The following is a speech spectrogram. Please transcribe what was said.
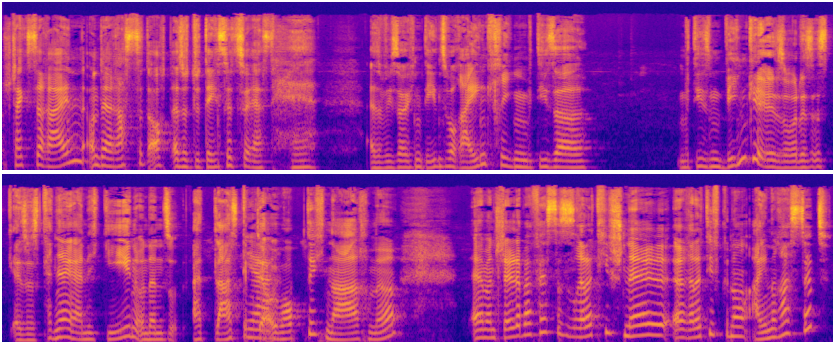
Steckst du rein und der rastet auch, also du denkst dir zuerst, hä? Also wie soll ich denn den so reinkriegen mit dieser, mit diesem Winkel so? Das ist, also das kann ja gar nicht gehen. Und dann so, Glas gibt ja, Ja. überhaupt nicht nach, ne? Äh, man stellt aber fest, dass es relativ schnell, äh, relativ genau einrastet.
